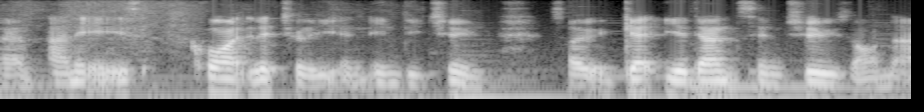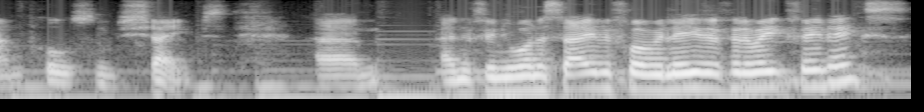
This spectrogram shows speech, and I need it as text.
um, and it is quite literally an indie tune. So get your dancing shoes on and pull some shapes. Um, anything you want to say before we leave it for the week, Phoenix?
